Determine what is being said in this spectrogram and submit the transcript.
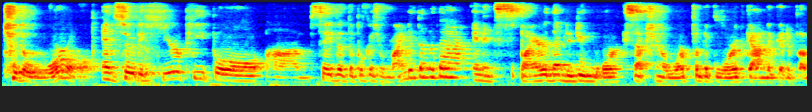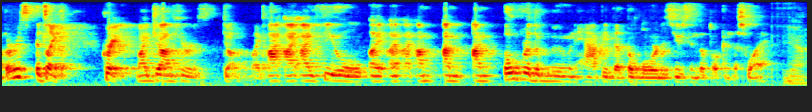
to the world and so to hear people um, say that the book has reminded them of that and inspired them to do more exceptional work for the glory of god and the good of others it's like great, my job here is done. Like I, I, I feel I, I, I'm, I'm, I'm over the moon happy that the Lord is using the book in this way. Yeah.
